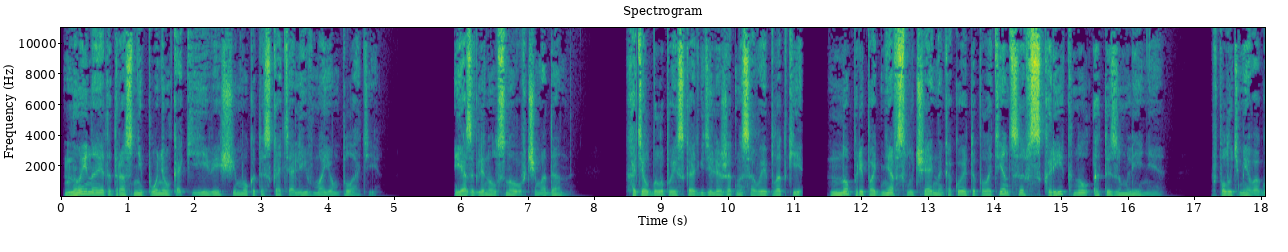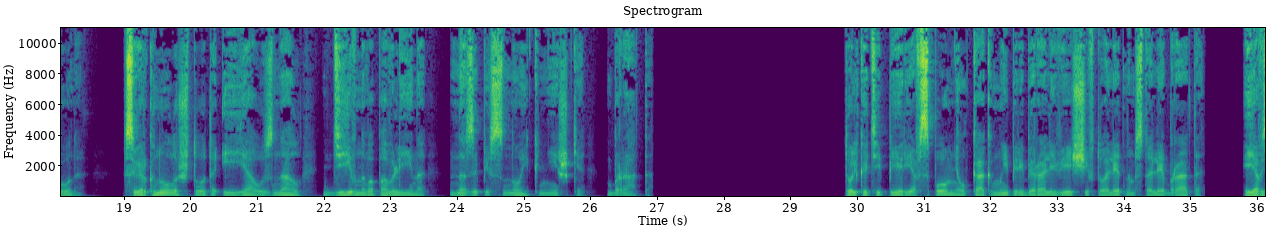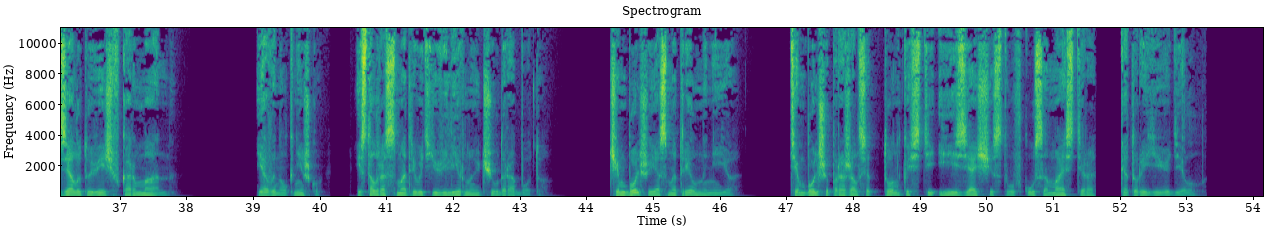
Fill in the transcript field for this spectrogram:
но и на этот раз не понял, какие вещи мог отыскать Али в моем платье. Я заглянул снова в чемодан, хотел было поискать, где лежат носовые платки, но, приподняв случайно какое-то полотенце, вскрикнул от изумления. В полутьме вагона сверкнуло что-то, и я узнал – дивного павлина на записной книжке брата. Только теперь я вспомнил, как мы перебирали вещи в туалетном столе брата, и я взял эту вещь в карман. Я вынул книжку и стал рассматривать ювелирную чудо-работу. Чем больше я смотрел на нее, тем больше поражался тонкости и изяществу вкуса мастера который ее делал.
